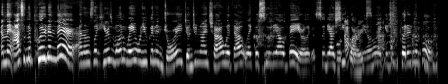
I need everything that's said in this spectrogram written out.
And they asked them to put it in there, and I was like, "Here's one way where you can enjoy Zhenzhu Cha without like a suliao bei or like a suliao Well, you know, works, like you just put it in the bowl."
